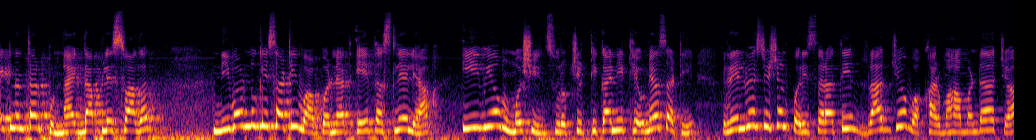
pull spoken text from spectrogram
ब्रेकनंतर पुन्हा एकदा आपले स्वागत. निवडणुकीसाठी वापरण्यात येत असलेल्या ई व्ही एम मशीन सुरक्षित ठिकाणी ठेवण्यासाठी रेल्वे स्टेशन परिसरातील राज्य वखार महामंडळाच्या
